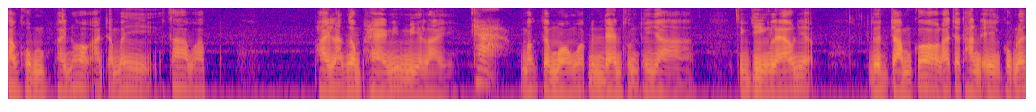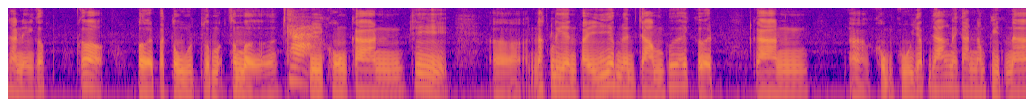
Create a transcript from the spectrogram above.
สังคมภายนอกอาจจะไม่ทราบว่าภายหลังกำแพงนี่มีอะไร ค่ะ มักจะมองว่าเป็นแดนสนธยา จริงๆแล้วเนี่ยเรือนจำก็ราชทัณฑ์เองกรมราชทัณฑ์เองก็ก็เปิดประตูเสมอ ค่ะ มีโครงการที่เอ่อนักเรียนไปเยี่ยมเรือนจำเพื่อให้เกิดการเอ่อข่มขู่ยับยั้งในการทำผิดนะ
